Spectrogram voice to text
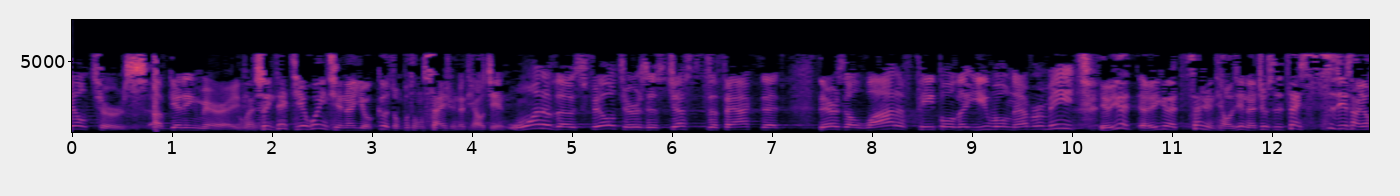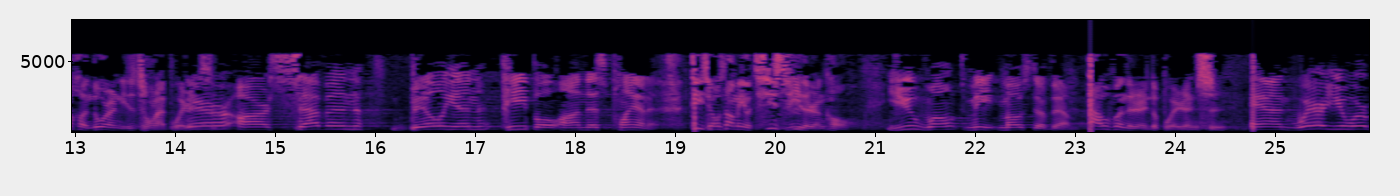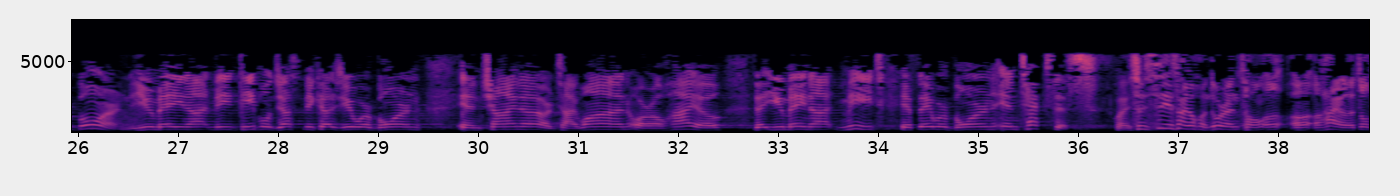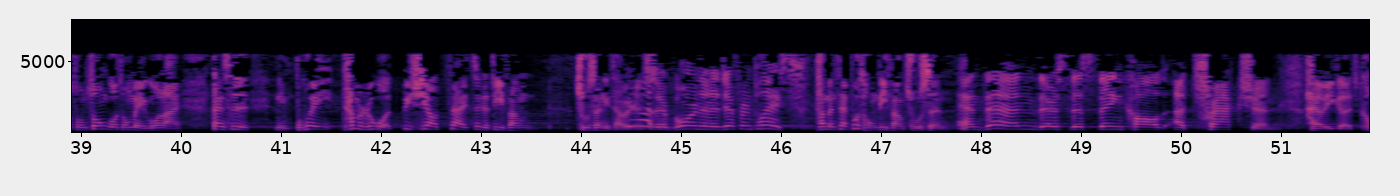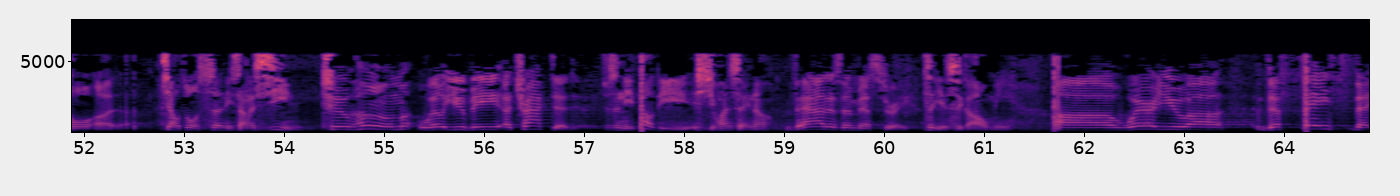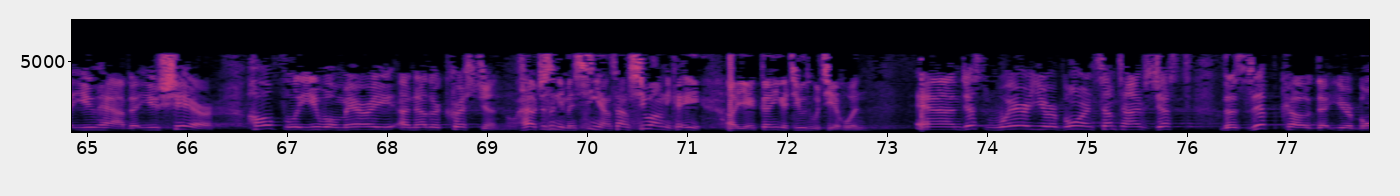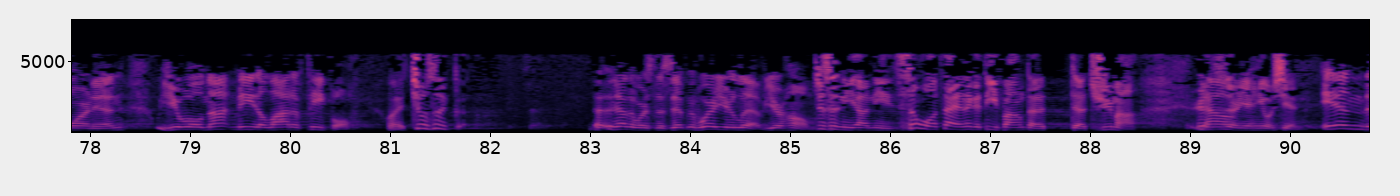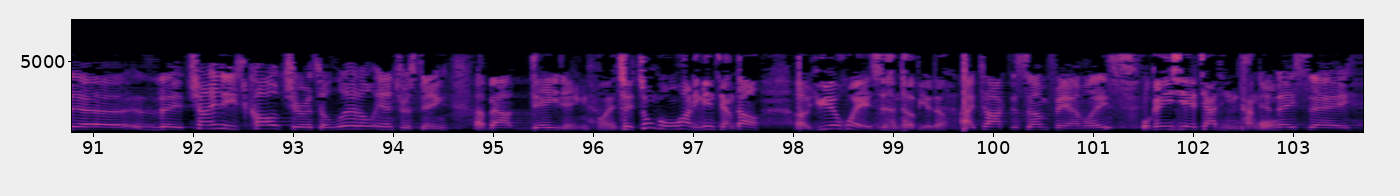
filters of getting married. 所以你在结婚以前呢，有各种不同筛选的条件。 One of those filters is just the fact that there's a lot of people that you will never meet. 有一个呃一个筛选条件呢，就是在世界上有很多人你是从来不会认识 There 的。 are seven billion people on this planet. 地球上面有七十亿的人口， You won't meet most of them. 大部分的人你都不会认识。 And where you were born, you may not meet people just because you were born in China or Taiwan or Ohio that you may not meet if they were born in Texas. 对，所以世界上有很多人从俄俄俄亥俄州、从中国、从美国来，但是你不会，他们如果必须要在这个地方出生，你才会认 Yeah, 识。 they're born in a different place. 他们在不同地方出生， And then there's this thing called attraction. 还有一个扣呃 叫做生理上的吸引， To whom will you be attracted? 就是你到底喜欢谁呢？ That is a mystery. 这也是个奥秘。 Uh, where you, uh, the faith that you have, that you share, hopefully you will marry another Christian. 还有就是你们信仰上，希望你可以呃也跟一个基督徒结婚。 And just where you're born, sometimes just the zip code that you're born in, you will not meet a lot of people. 对，就是 In other words, the zip, where you live, your home. 就是你呃你生活在那个地方的的区嘛，认识的人也很有限。 In the, the Chinese culture, it's a little interesting about dating. 对，所以中国文化里面讲到呃约会是很特别的。 I talked to some families, 我跟一些家庭谈过 and，they say,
